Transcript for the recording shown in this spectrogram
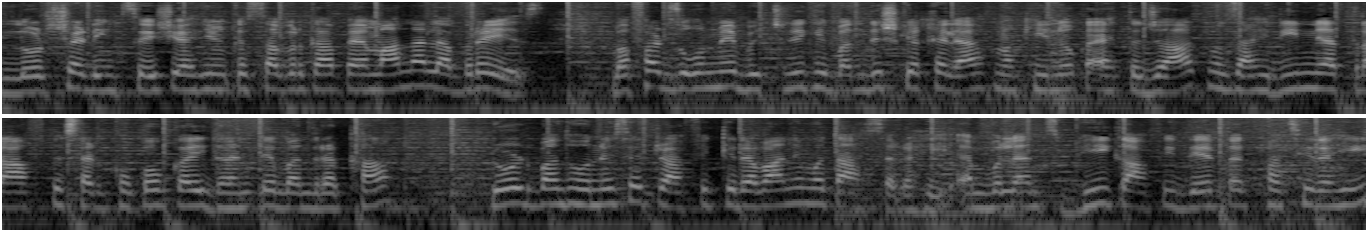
लोड शेडिंग से शहरियों के सब्र का पैमाना लबरेज। बफर जोन में बिजली की बंदिश के खिलाफ मकीनों का एहतजाज। मुजाहिदीन ने अतराफ के सड़कों को कई घंटे बंद रखा। रोड बंद होने से ट्रैफ़िक की रवानी मुतासर रही। एंबुलेंस भी काफ़ी देर तक फंसी रही।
